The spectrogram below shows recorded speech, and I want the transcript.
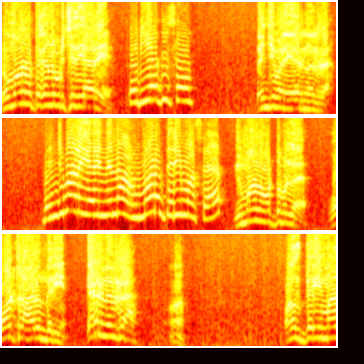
விமானத்தை கண்டுபிடிச்சது யாரு? தெரியாது சார் பெஞ்சு மேல ஏறி நில்றா. பெஞ்சுமலை ஏறினா விமானம் தெரியுமா சார் விமானம் மட்டும் இல்ல ஓட்டுற ஆளும் தெரியும். ஏறி நில்றா. உனக்கு தெரியுமா?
